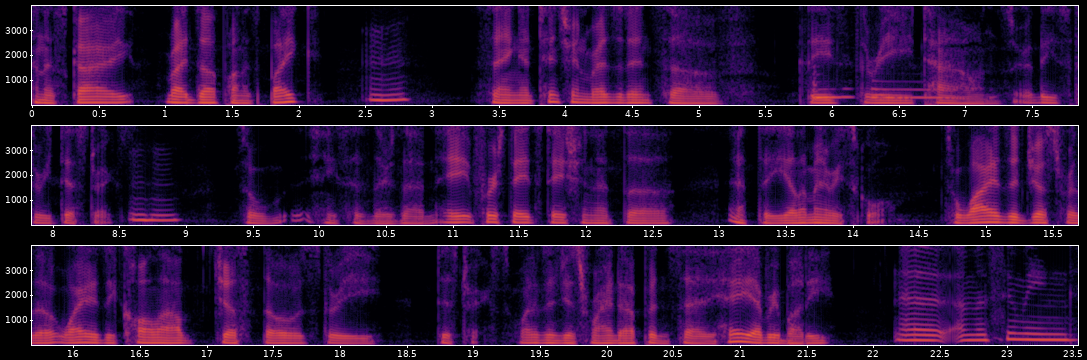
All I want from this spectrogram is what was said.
and this guy rides up on his bike. Mhm. saying attention residents of these three towns or these three districts. Mhm. So he says there's an a first aid station at the at the elementary school. So why is it just for the why does he call out just those three districts? Why doesn't he just ride up and say, "Hey everybody, Uh I'm assuming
